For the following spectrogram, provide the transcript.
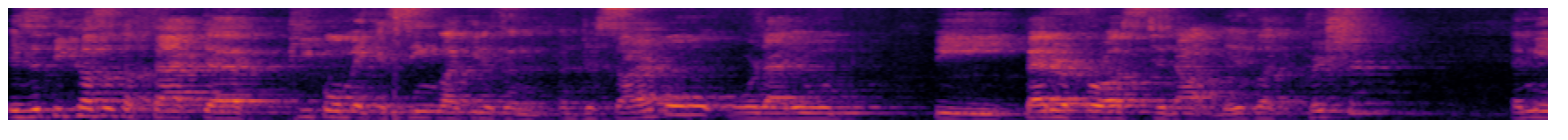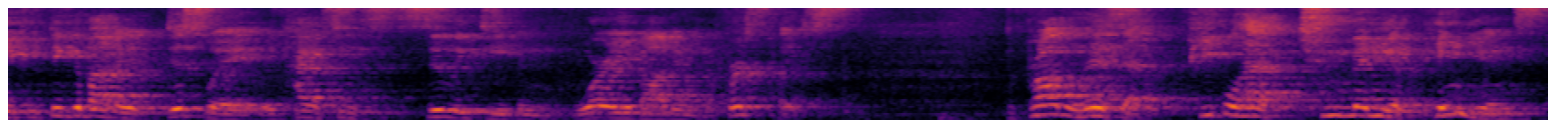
Is it because of the fact that people make it seem like it is undesirable or that it would be better for us to not live like a Christian? I mean, if you think about it this way, it kind of seems silly to even worry about it in the first place. The problem is that people have too many opinions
